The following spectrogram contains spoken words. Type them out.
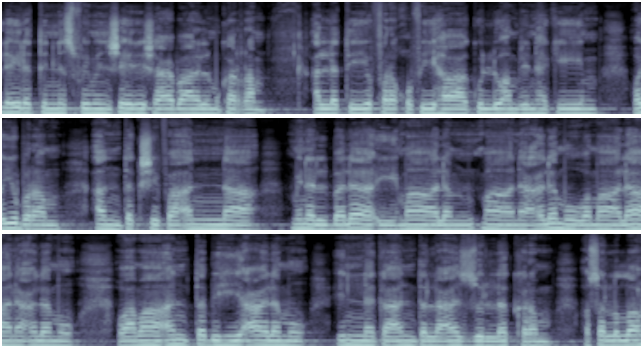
ليلة النصف من شهر شعبان المكرم. التي يفرق فيها كل امر حكيم ويبرم ان تكشف عنا من البلاء ما لم ما نعلم وما لا نعلم وما انت به اعلم انك انت العز الاكرم وصلى الله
